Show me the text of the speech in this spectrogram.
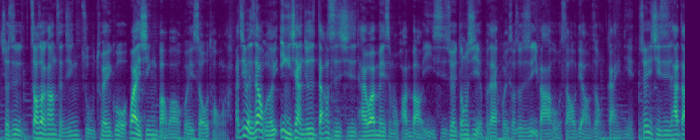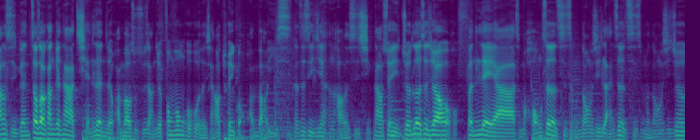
就是赵少康曾经主推过外星宝宝回收桶了。那基本上我的印象就是，当时其实台湾没什么环保意识，所以东西也不太回收，就是一把火烧掉这种概念。所以其实他当时跟赵少康跟他的前任的环保署署长就风风火火的想要推广环保意识，那这是一件很好的事情。那所以就垃圾就要分类啊，什么红色吃什么东西，蓝色吃什么东西，就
